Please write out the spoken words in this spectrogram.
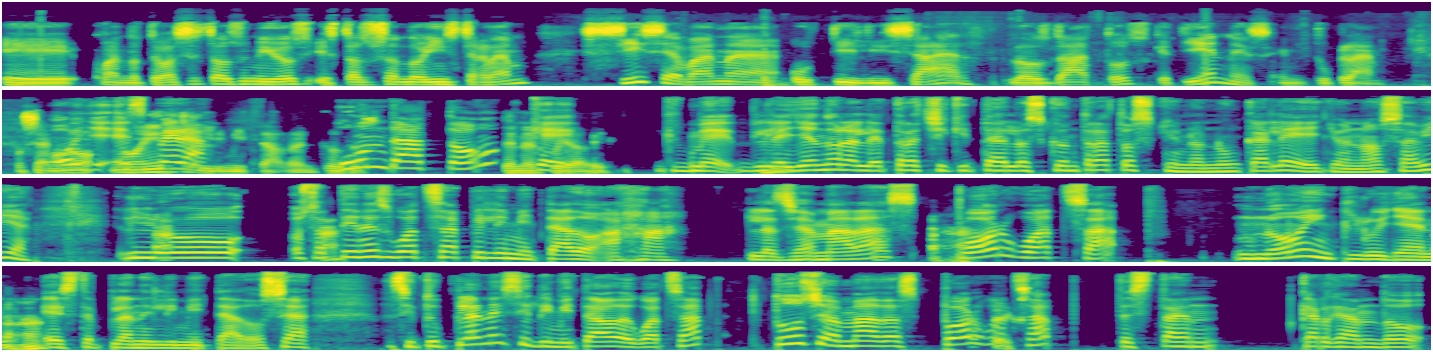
eh, cuando te vas a Estados Unidos y estás usando Instagram, sí se van a utilizar los datos que tienes en tu plan. O sea, no, entra limitado. un dato que leyendo la letra chiquita de los contratos que uno nunca lee, yo no sabía. Lo, o sea, ah. tienes WhatsApp ilimitado, ajá. Las llamadas por WhatsApp no incluyen este plan ilimitado. O sea, si tu plan es ilimitado de WhatsApp, tus llamadas por WhatsApp te están cargando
